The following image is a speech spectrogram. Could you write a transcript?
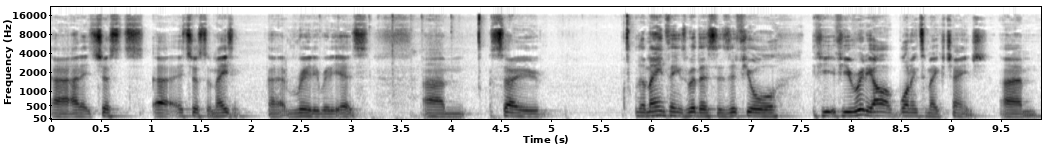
uh, and it's just uh, it's just amazing. it really really is. Um, so the main things with this is if you're if you, if you really are wanting to make a change, um,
